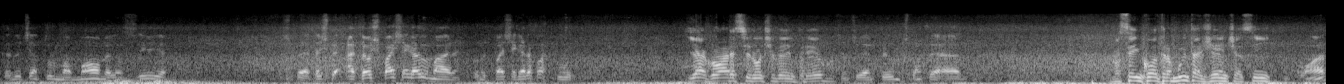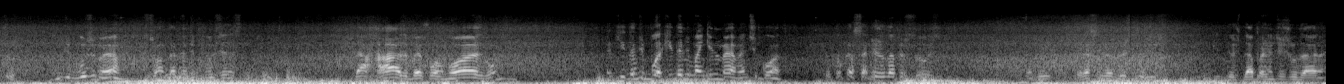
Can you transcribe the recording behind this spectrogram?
entendeu? Tinha tudo, mamão, melancia. Até, até os pais chegaram do mar, né? Quando os pais chegaram, era fartura. E agora, se não tiver emprego? Se não tiver emprego, eles estão ferrados. Você encontra muita gente assim? Encontro, de Búzios mesmo. Só andar dentro de Búzios, assim, da Rasa, Vai Formosa, vamos... Aqui dentro de, aqui dentro de Manguinho mesmo, a gente encontra. Eu tô cansado de ajudar pessoas. Entendeu? Graças a Deus por isso. Dá pra gente ajudar, né?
